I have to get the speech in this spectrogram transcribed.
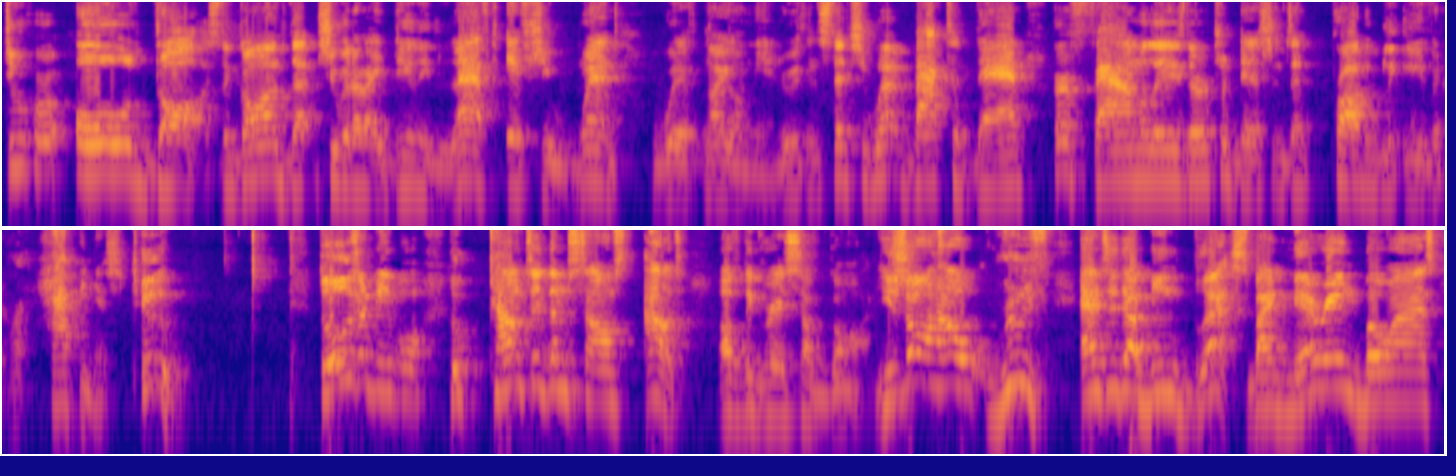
to her old gods, the gods that she would have ideally left if she went with Naomi and Ruth. Instead, she went back to them, her families, their traditions, and probably even her happiness too. Those are people who counted themselves out of the grace of God. You saw how Ruth ended up being blessed by marrying Boaz,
